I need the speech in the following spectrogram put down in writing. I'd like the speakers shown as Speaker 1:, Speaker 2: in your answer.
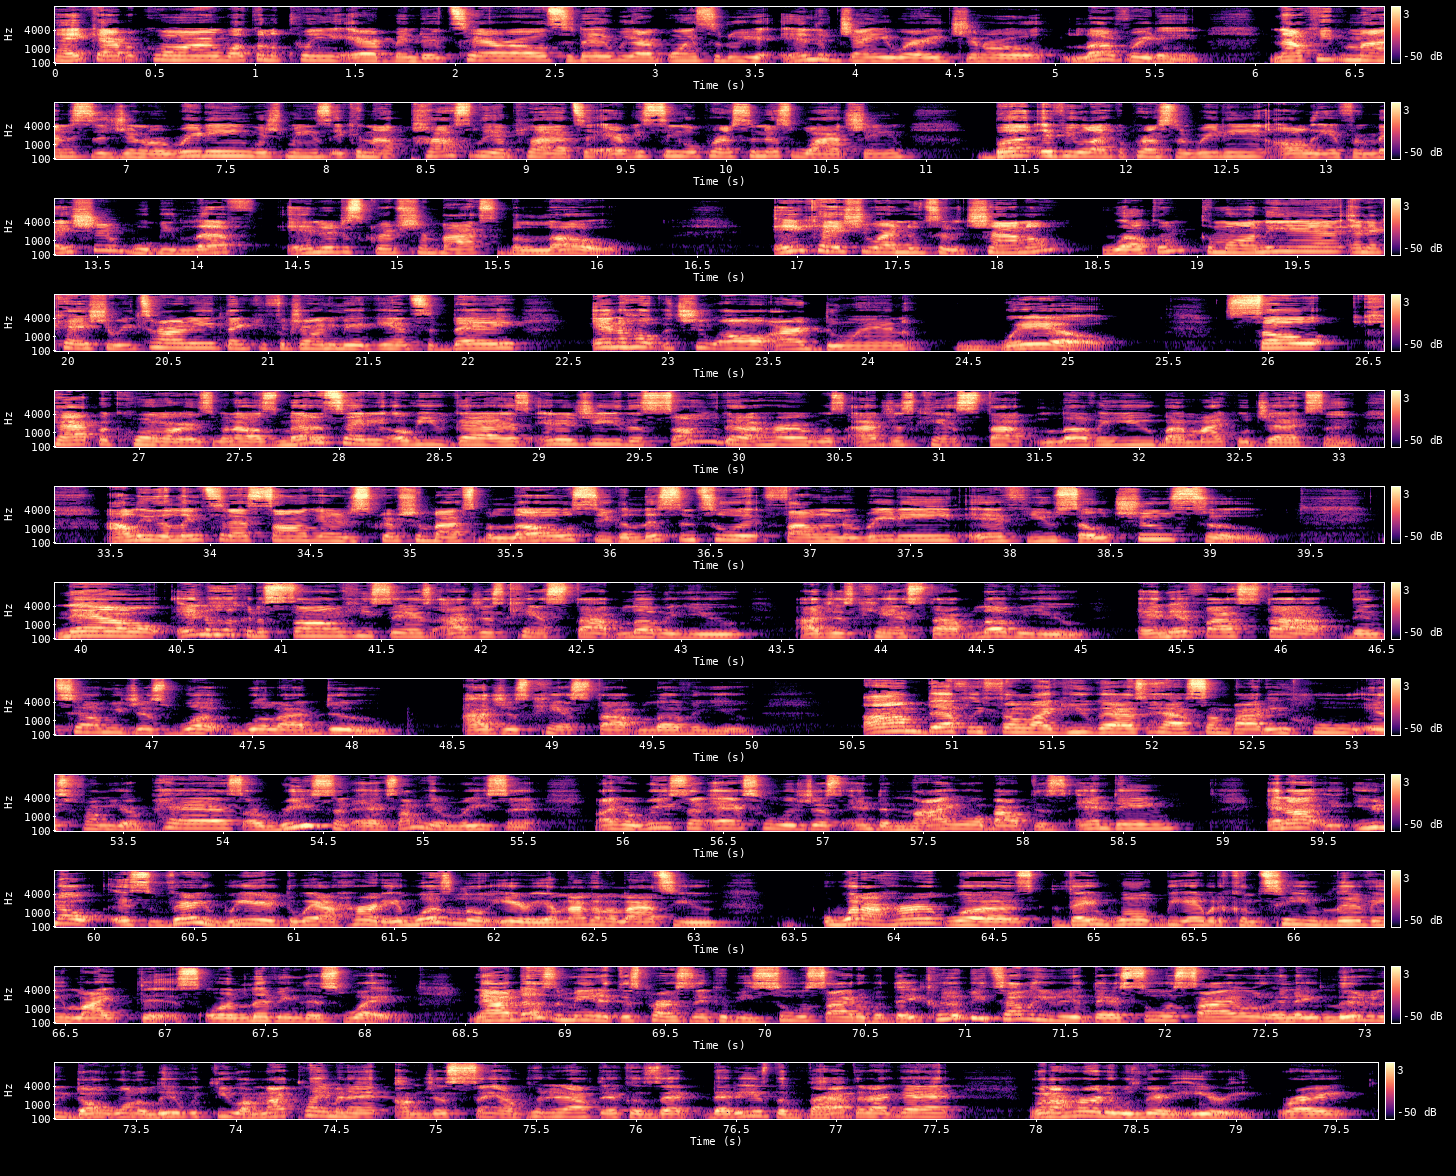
Speaker 1: Hey Capricorn, welcome to Queen Air Bender Tarot. Today we are going to do your end of January general love reading. Now keep in mind this is a general reading, which means it cannot possibly apply to every single person that's watching. But if you would like a personal reading, all the information will be left in the description box below. In case you are new to the channel, welcome, come on in. And in case you're returning, thank you for joining me again today. And I hope that you all are doing well. So, Capricorns, when I was meditating over you guys' energy, the song that I heard was I Just Can't Stop Loving You by Michael Jackson. I'll leave the link to that song in the description box below so you can listen to it following the reading if you so choose to. Now, in the hook of the song, he says, I just can't stop loving you. I just can't stop loving you. And if I stop, then tell me just what will I do? I just can't stop loving you. I'm definitely feeling like you guys have somebody who is from your past, a recent ex. I'm getting recent, like a recent ex who is just in denial about this ending. And I, you know, it's very weird the way I heard it. It was a little eerie. I'm not going to lie to you. What I heard was they won't be able to continue living like this or living this way. Now, it doesn't mean that this person could be suicidal, but they could be telling you that they're suicidal and they literally don't want to live with you. I'm not claiming that. I'm just saying I'm putting it out there because that, that is the vibe that I got. When I heard it was very eerie, right?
